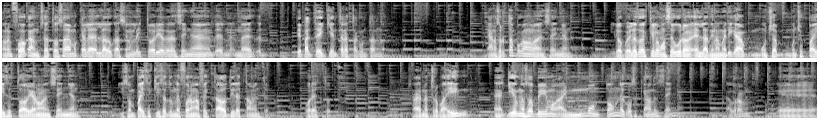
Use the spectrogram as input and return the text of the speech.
no lo enfocan, o sea, todos sabemos que la, la educación, la historia te la enseñan, eh, no es de parte de quién te la está contando. Y a nosotros tampoco nos lo enseñan. Y lo peor de todo es que lo más seguro, en Latinoamérica, muchos muchos países todavía no lo enseñan. Y son países quizás donde fueron afectados directamente por esto. O sea, en nuestro país, aquí donde nosotros vivimos, hay un montón de cosas que no te enseñan. Cabrón. Como que.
